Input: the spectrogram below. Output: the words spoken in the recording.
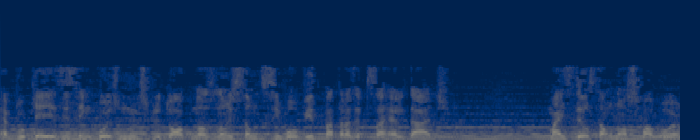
é porque existem coisas no mundo espiritual que nós não estamos desenvolvidos para trazer para essa realidade. Mas Deus está ao nosso favor.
